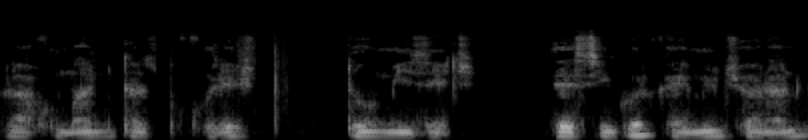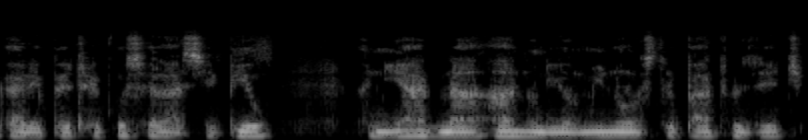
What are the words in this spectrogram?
la Humanitas București 2010. Desigur că Emil Cioran, care petrecuse la Sibiu în iarna anului 1940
